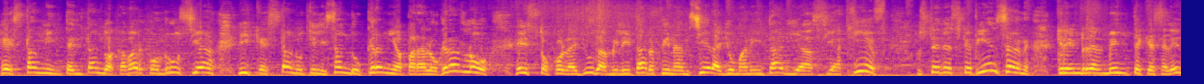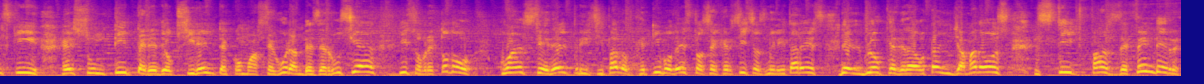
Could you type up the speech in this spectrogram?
están intentando acabar con Rusia y que están utilizando Ucrania para lograrlo. Esto con la ayuda militar, financiera y humanitaria hacia Kiev. ¿Ustedes qué piensan? ¿Creen realmente que Zelensky es un títere de Occidente como aseguran desde Rusia? Y sobre todo, ¿cuál será el principal objetivo de estos ejercicios militares del bloque de la OTAN llamados Steadfast Defender?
